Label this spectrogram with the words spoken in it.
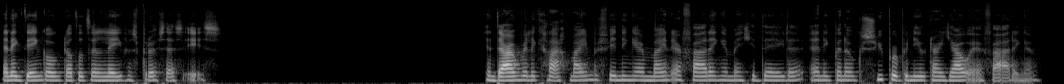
En ik denk ook dat het een levensproces is. En daarom wil ik graag mijn bevindingen en mijn ervaringen met je delen. En ik ben ook super benieuwd naar jouw ervaringen.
